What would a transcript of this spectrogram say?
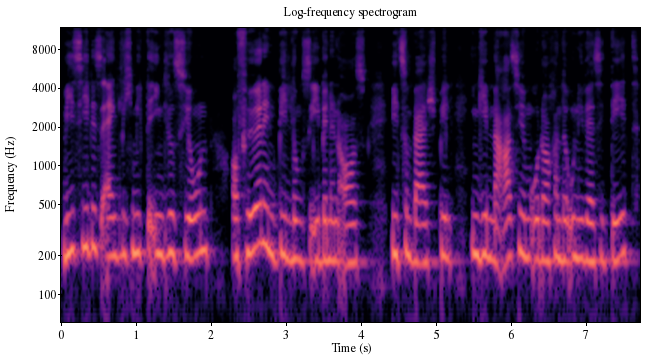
Wie sieht es eigentlich mit der Inklusion auf höheren Bildungsebenen aus, wie zum Beispiel im Gymnasium oder auch an der Universität?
